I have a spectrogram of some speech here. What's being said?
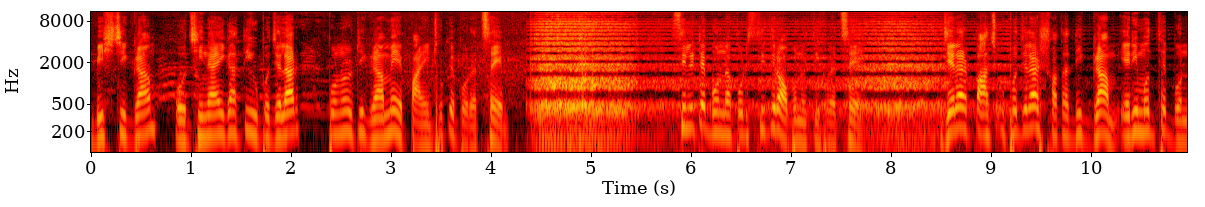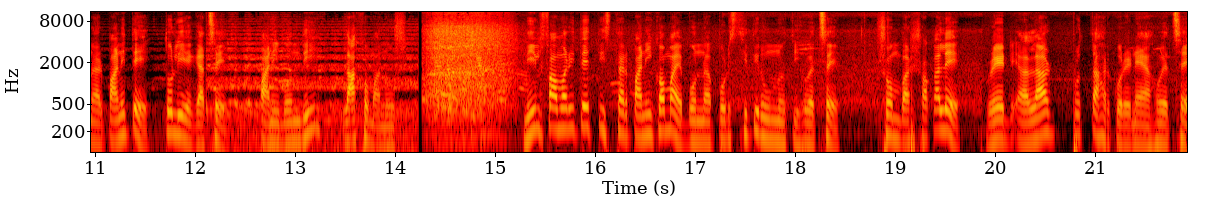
বিশটি গ্রাম ও ঝিনাইগাতি উপজেলার পনেরোটি গ্রামে পানি ঢুকে পড়েছে। সিলেটে বন্যা পরিস্থিতির অবনতি হয়েছে। জেলার পাঁচ উপজেলার শতাধিক গ্রাম এরই মধ্যে বন্যার পানিতে তলিয়ে গেছে। পানিবন্দী, লাখো মানুষ। নীলফামারীতে তিস্তার পানি কমায় বন্যা পরিস্থিতির উন্নতি হয়েছে। সোমবার সকালে রেড অ্যালার্ট প্রত্যাহার করে নেওয়া হয়েছে।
